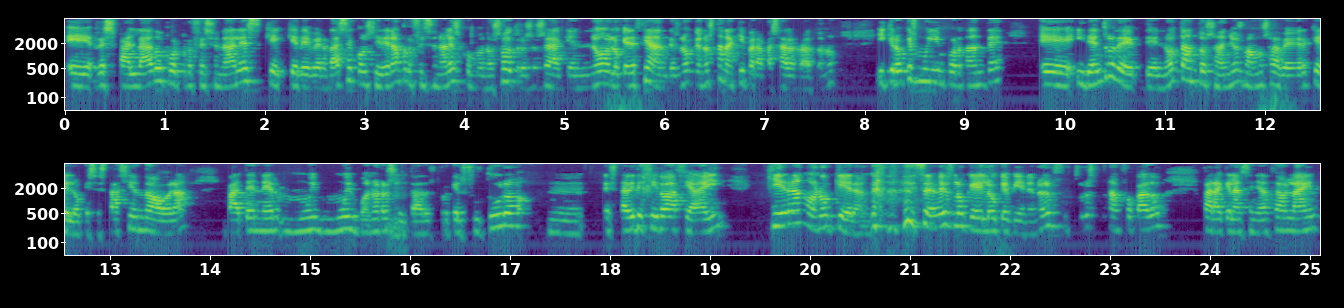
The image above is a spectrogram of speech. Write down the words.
eh, respaldado por profesionales que, que, de verdad se consideran profesionales como nosotros. O sea, que no, lo que decía antes, ¿no? Que no están aquí para pasar el rato, ¿no? Y creo que es muy importante eh, y dentro de, de, no tantos años vamos a ver que lo que se está haciendo ahora va a tener muy, muy buenos resultados, porque el futuro mmm, está dirigido hacia ahí, quieran o no quieran. es lo que, lo que viene, ¿no? El futuro está enfocado para que la enseñanza online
